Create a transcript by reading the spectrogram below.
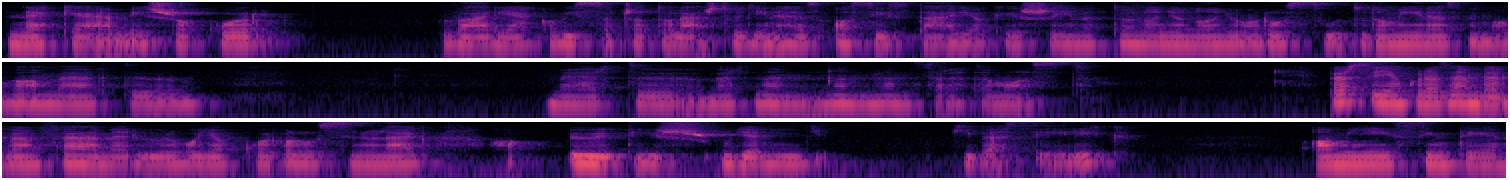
nekem, és akkor várják a visszacsatolást, hogy én ehhez asszisztáljak, és én ettől nagyon-nagyon rosszul tudom érezni magam, mert ö, mert, mert nem, nem, nem szeretem azt. Persze ilyenkor az emberben felmerül, hogy akkor valószínűleg, ha őt is ugyanígy kibeszélik, ami szintén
